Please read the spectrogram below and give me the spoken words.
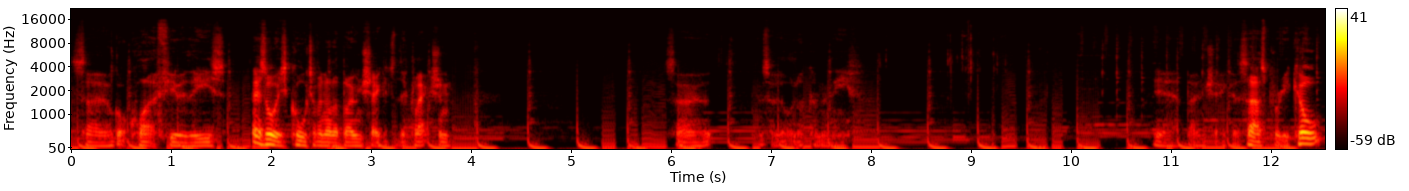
So I've got quite a few of these. It's always cool to have another Bone Shaker to the collection. So let's have a little look underneath. Yeah, Bone Shaker. So that's pretty cool.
